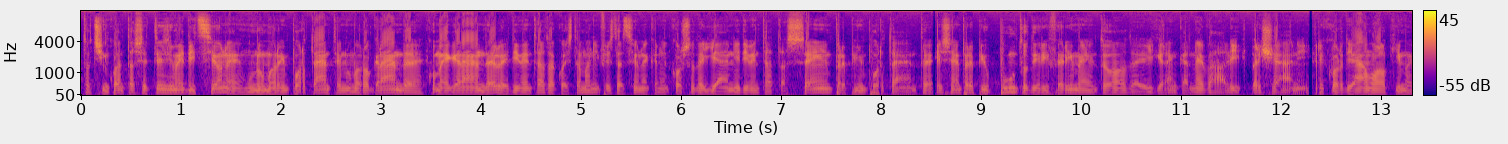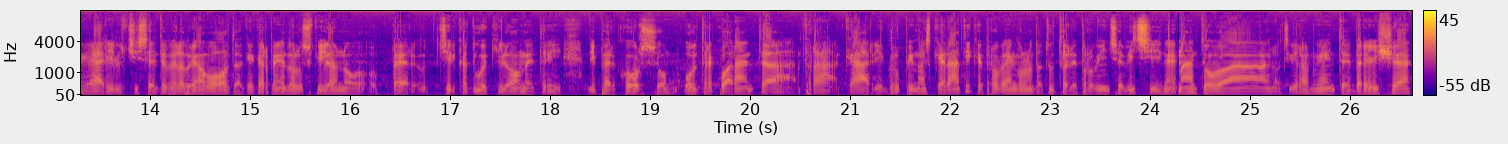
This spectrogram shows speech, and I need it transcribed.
57esima edizione, un numero importante, un numero grande, come è grande è diventata questa manifestazione che nel corso degli anni è diventata sempre più importante e sempre più punto di riferimento dei gran carnevali bresciani. Ricordiamolo chi magari ci sente per la prima volta che Carpenedolo sfilano per circa due chilometri di percorso, oltre 40 fra carri e gruppi mascherati che provengono da tutte le province vicine, Mantova, naturalmente Brescia,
